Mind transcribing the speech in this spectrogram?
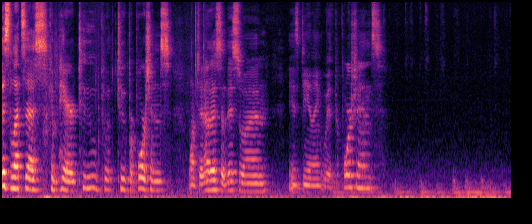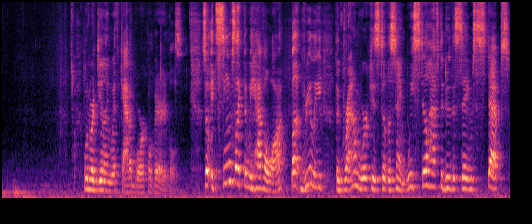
This lets us compare two, two proportions one to another. So this one is dealing with proportions. When we're dealing with categorical variables. So it seems like that we have a lot, but really the groundwork is still the same. We still have to do the same steps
